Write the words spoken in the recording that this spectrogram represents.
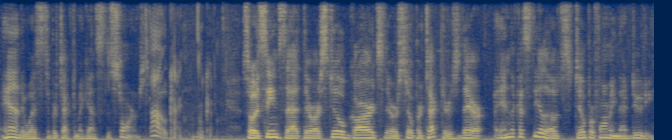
and it was to protect them against the storms. Oh, okay. Okay. So it seems that there are still guards, there are still protectors there in the Castillo, still performing that duty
